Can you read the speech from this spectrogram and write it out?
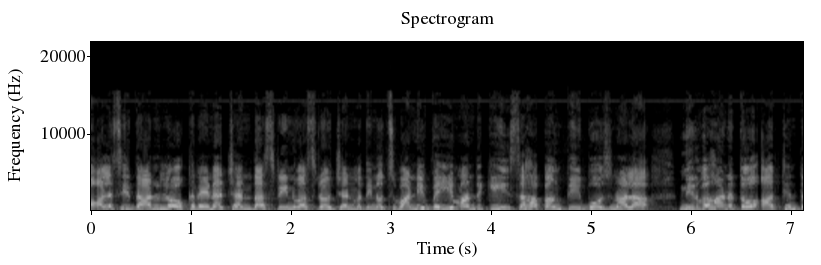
పాలసీదారులో ఒకరైన చందా శ్రీనివాసరావు జన్మదినోత్సవాన్ని వెయ్యి మందికి సహపంక్తి భోజనాల నిర్వహణతో అత్యంత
